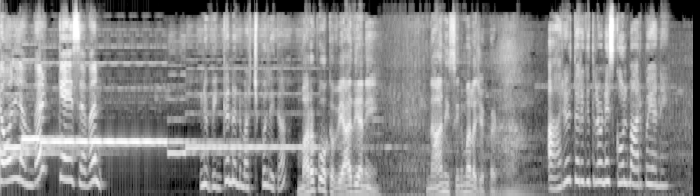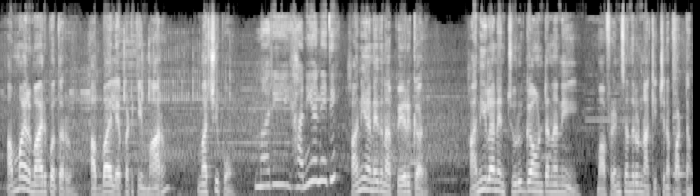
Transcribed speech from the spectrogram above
Roll number K seven. నువ్వు ఇంకా నన్ను మర్చిపోలేదా? మరపు ఒక వ్యాధి అని నాని సినిమాలో చెప్పాడు. ఆరో తరగతిలోనే స్కూల్ మారిపోయానే. అమ్మాయిలు మారిపోతారు. అబ్బాయిలు ఎప్పటికీ మారం మర్చిపోం. మరి హనీ అనేది? హనీ అనేది నా పేరు కాదు. హనీలా నేను చురుగ్గా ఉంటానని మా ఫ్రెండ్స్ అందరూ నాకు ఇచ్చిన పట్టం.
